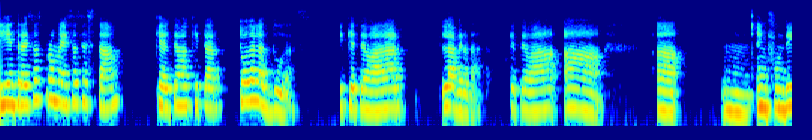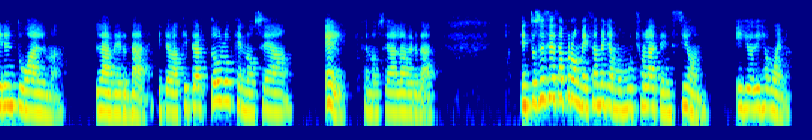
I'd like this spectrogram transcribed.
Y entre esas promesas está que Él te va a quitar todas las dudas y que te va a dar la verdad que te va a, mm, infundir en tu alma la verdad y te va a quitar todo lo que no sea Él, que no sea la verdad. Entonces esa promesa me llamó mucho la atención y yo dije, bueno,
